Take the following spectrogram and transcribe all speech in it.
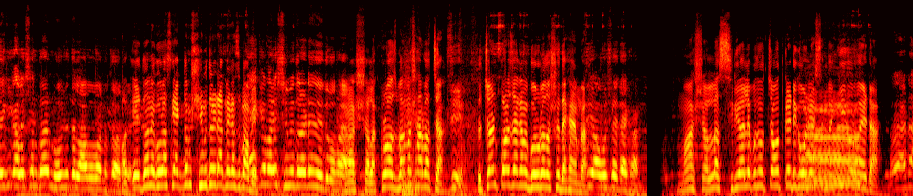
দেখি কালেকশন করেন ভবিষ্যতে লাভবান হতে আর পারবে এই ধরনের গরু আজকে একদম সীমিত রেটে আপনার কাছে পাবে। একেবারে সীমিত রেটে দিয়ে দেবো ভাই মাশাআল্লাহ ক্রস বা আমার সার বাচ্চা। জি। তো চল পরে আমি দর্শক দেখাই আমরা। জি অবশ্যই দেখান। মাশাআল্লাহ সিরিয়ালে প্রথম চমৎকার গরু নিয়ে আসছেন ভাই কি করব এটা? এটা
